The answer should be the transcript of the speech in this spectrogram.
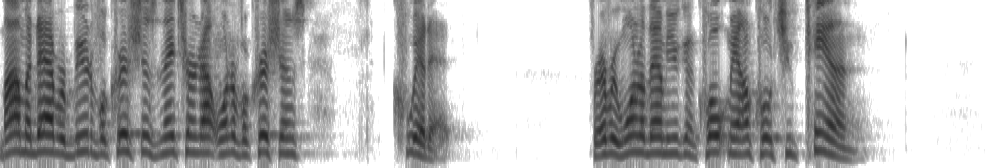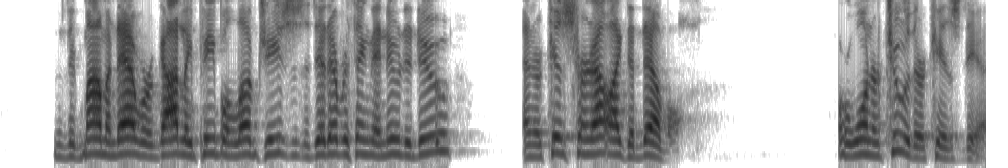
mom and dad were beautiful Christians and they turned out wonderful Christians. Quit it. For every one of them you can quote me, I'll quote you 10. The mom and dad were godly people loved Jesus and did everything they knew to do, and their kids turned out like the devil or one or two of their kids did,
